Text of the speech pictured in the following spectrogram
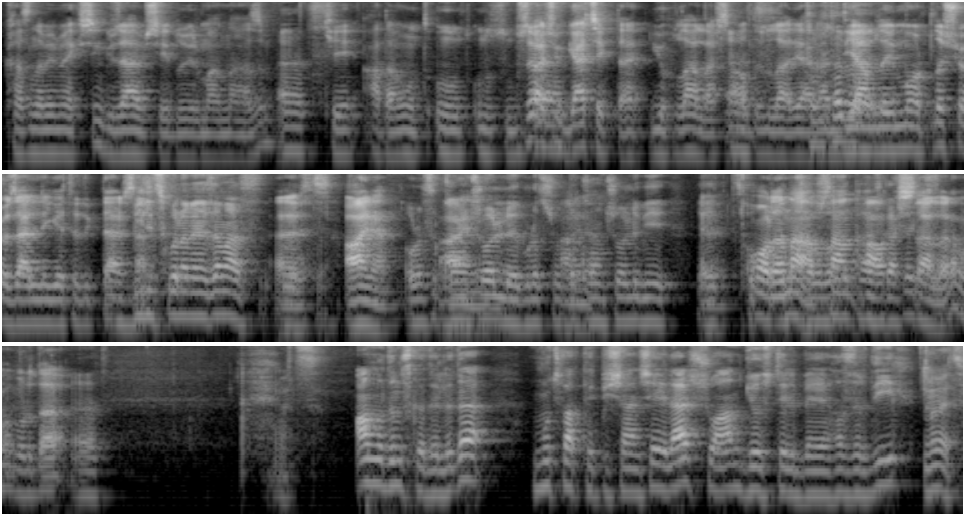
kazanabilmek için güzel bir şey duyurman lazım. Evet. Ki adam unut, unut, unutsun. Bu sefer Evet. çünkü gerçekten yuhlarlar, saldırırlar yani. Tabii, Hani tabii. Diablo Immortal'a şu özelliği getirdik dersen. BlizzCon'a benzemez. Evet. Orası, Aynen. orası Aynen. kontrollü. Burası çok da Aynen. kontrollü bir Evet. e, Orada ne yapsan alkışlarlar ama burada Evet. Evet. Anladığımız kadarıyla da mutfakta pişen şeyler şu an gösterilmeye hazır değil. Evet.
